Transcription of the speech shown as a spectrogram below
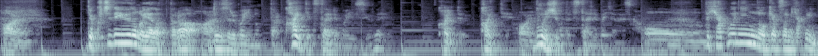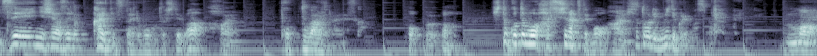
はい。で、口で言うのが嫌だったらは、いどうすればいいのって言ったら書いて伝えればいいですよね。書いて。書いて。はい。文章で伝えればいいじゃないですか。で、100人のお客さんに100人全員に知らせる、書いて伝える方法としては、はい。ポップがあるじゃないですか。ポップ。うん。一言も発しなくても、はい一通り見てくれますよね。ま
